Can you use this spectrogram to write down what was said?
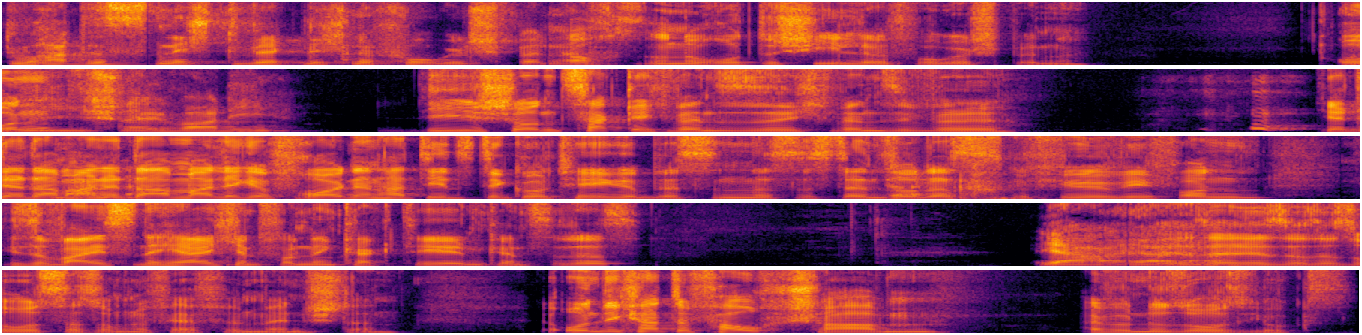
du hattest nicht wirklich eine Vogelspinne. noch so eine rote Schiele Vogelspinne. Und Und wie schnell war die? die ist schon zackig, wenn sie sich, wenn sie will. Ja, der da meine damalige Freundin hat die ins Dekolleté gebissen. Das ist dann so das Gefühl wie von diese weißen Härchen von den Kakteen. Kennst du das? Ja, ja, ja. So ist das ungefähr für einen Mensch dann. Und ich hatte Fauchschaben. Einfach nur so Jux.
